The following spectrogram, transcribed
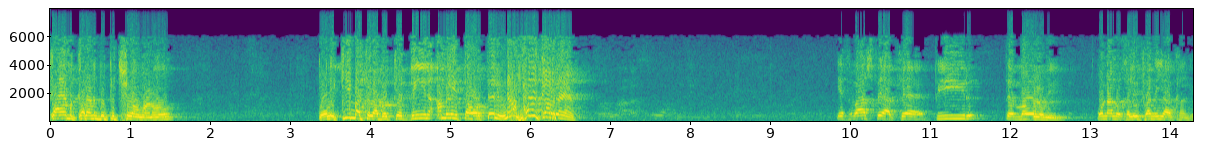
قائم کرن دے پیچھے ہو یعنی کی مطلب کہ دین عملی طور پہ نفل کر رہے ہیں؟ اس واسطے آخیا پیر تے مولوی انہوں خلیفہ نہیں آخان گے۔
